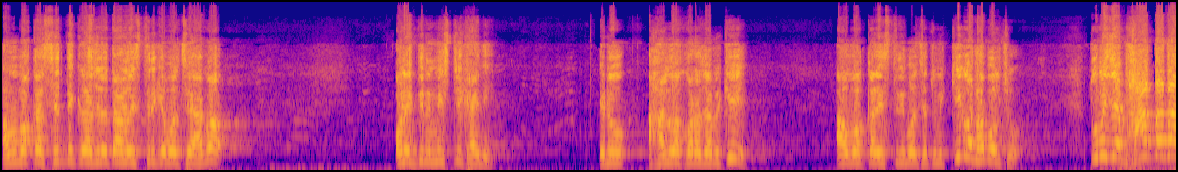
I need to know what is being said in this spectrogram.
আবু বকর সিদ্দিক রাজিল তার স্ত্রীকে বলছে, আগো, অনেকদিন মিষ্টি খাইনি। একটু হালুয়া করা যাবে কি? আবু স্ত্রী বলছে, তুমি কি কথা বলছো? তুমি যে ভাত ভাতটা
